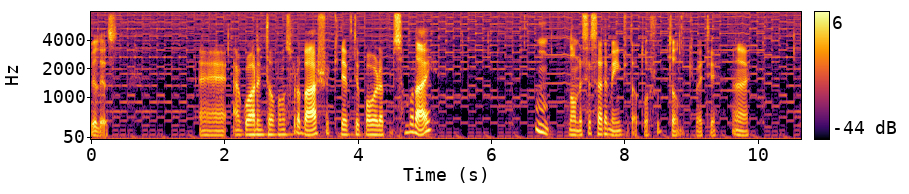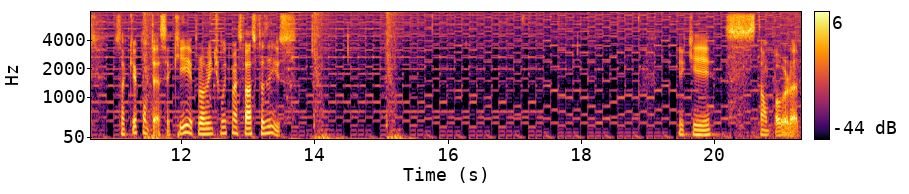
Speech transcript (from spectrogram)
beleza. É, agora então vamos para baixo, que deve ter o power up do samurai. Hum, não necessariamente, tá? Tô chutando que vai ter. É. Só que o que acontece aqui é provavelmente muito mais fácil fazer isso. E aqui está um power up.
